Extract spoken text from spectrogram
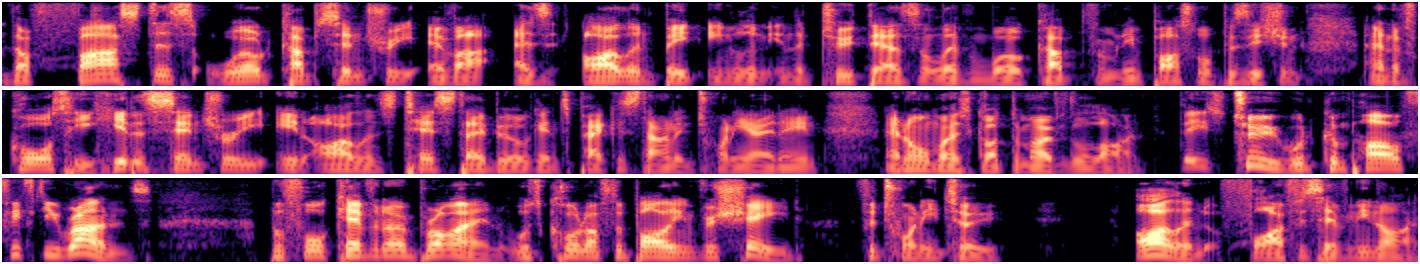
the fastest World Cup century ever as Ireland beat England in the 2011 World Cup from an impossible position. And of course, he hit a century in Ireland's Test debut against Pakistan in 2018 and almost got them over the line. These two would compile 50 runs before Kevin O'Brien was caught off the bowling of Rashid for 22. Ireland 5 for 79.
